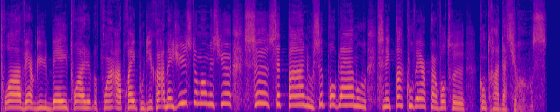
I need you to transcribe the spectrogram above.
3,B, 3 points après pour dire que, ah, mais justement, monsieur, ce, cette panne ou ce problème, ou, ce n'est pas couvert par votre contrat d'assurance.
